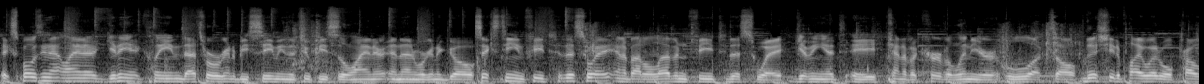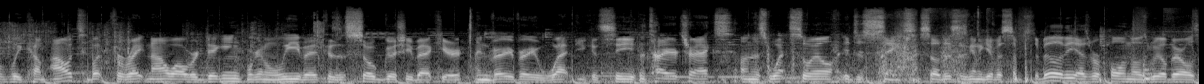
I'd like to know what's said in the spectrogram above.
exposing that liner, getting it clean. That's where we're gonna be seaming the two pieces of liner. And then we're gonna go 16 feet this way and about 11 feet this way, giving it a kind of a curvilinear look. So this sheet of plywood will probably come out, but for right now, while we're digging, we're gonna leave it because it's so gushy back here and very, very wet. You can see the tire tracks on this wet soil, it just sinks. So this is gonna give us some stability as we're pulling those wheelbarrows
